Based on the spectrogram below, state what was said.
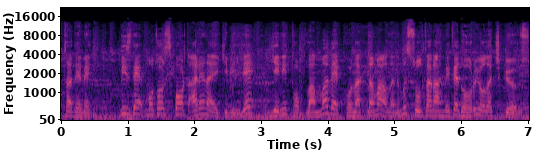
Yeni rota demek. Biz de Motorsport Arena ekibiyle yeni toplanma ve konaklama alanımız Sultanahmet'e doğru yola çıkıyoruz.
